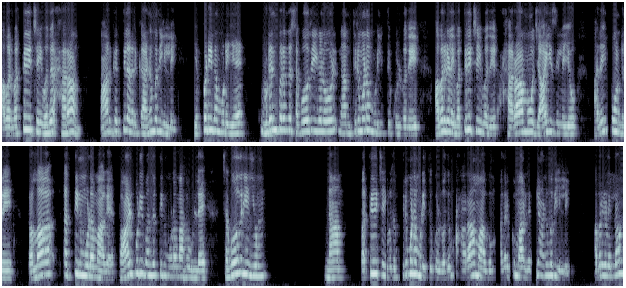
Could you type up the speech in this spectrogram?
அவர் வர்த்தகை செய்வது ஹராம். மார்க்கத்தில் அதற்கு அனுமதி இல்லை. எப்படி நம்முடைய உடன் பிறந்த சகோதரிகளோடு நாம் திருமணம் முடித்துக் கொள்வது அவர்களை வர்த்தகை செய்வது ஹராமோ ஜாயிஸ் இல்லையோ அதை போன்றே பிரலாத்தின் மூலமாக பால்குடி பந்தத்தின் மூலமாக உள்ள சகோதரியையும் நாம் பத்திரி செய்வதும் திருமணம் முடித்துக் கொள்வதும் ஹராமாகும். அதற்கும் மார்க்கத்தில் அனுமதி இல்லை. அவர்கள் எல்லாம்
